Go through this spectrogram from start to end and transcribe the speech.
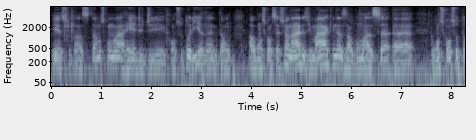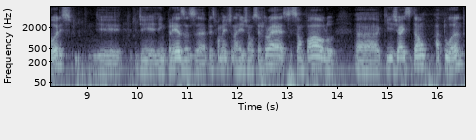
Isso, nós estamos com uma rede de consultoria, né? então alguns concessionários de máquinas, algumas, uh, uh, alguns consultores de, de, de empresas, uh, principalmente na região centro-oeste, São Paulo, que já estão atuando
